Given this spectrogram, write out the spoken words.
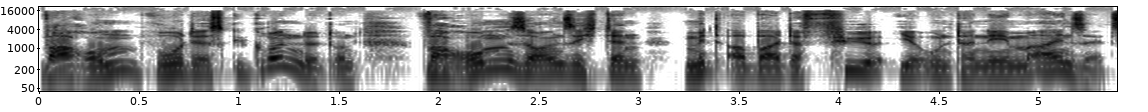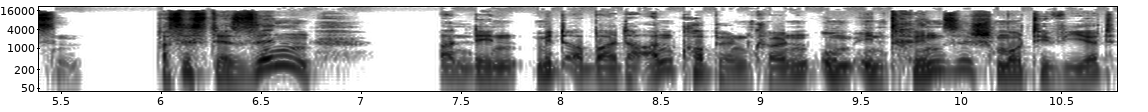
Warum wurde es gegründet und warum sollen sich denn Mitarbeiter für ihr Unternehmen einsetzen? Was ist der Sinn, an den Mitarbeiter ankoppeln können, um intrinsisch motiviert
